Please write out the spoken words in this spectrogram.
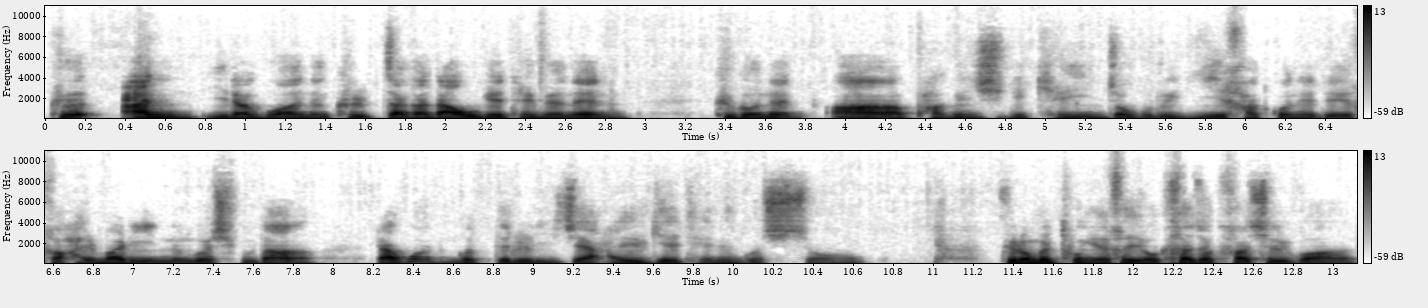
그 안이라고 하는 글자가 나오게 되면은 그거는 아 박은식이 개인적으로 이 사건에 대해서 할 말이 있는 것이구나 라고 하는 것들을 이제 알게 되는 것이죠. 그럼을 통해서 역사적 사실과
